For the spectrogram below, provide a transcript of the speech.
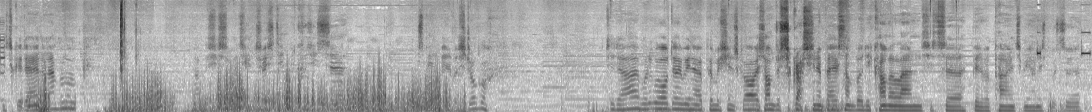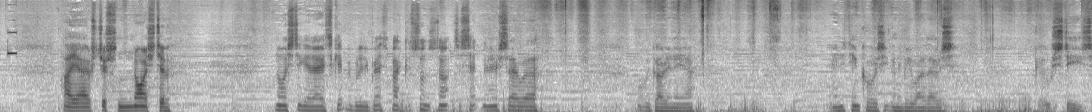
Let's go down and have a look. This is something interesting because it's uh, it's been a bit of a struggle today, but it will do with no permissions, guys. I'm just scratching about on bloody common. It's a bit of a pain to be honest, but uh, hey, uh, it's just nice to nice to get out, get my bloody breath back. The sun's starting to set now, so uh, what we got in here? Anything, or is it going to be one of those ghosties?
